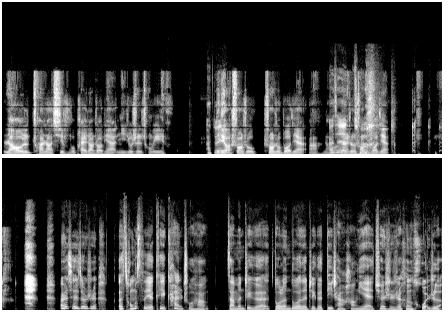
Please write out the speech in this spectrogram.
然后穿上西服拍一张照片，你就是成为啊，对一定，要双手双手抱肩啊，然后男生双手抱肩，而且就是呃，从此也可以看出哈，咱们这个多伦多的这个地产行业确实是很火热。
